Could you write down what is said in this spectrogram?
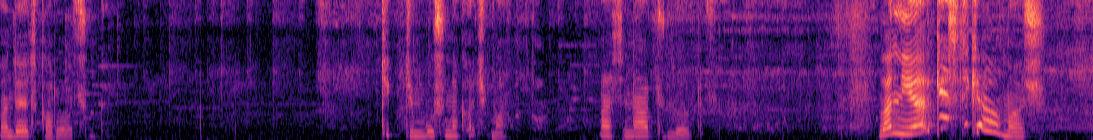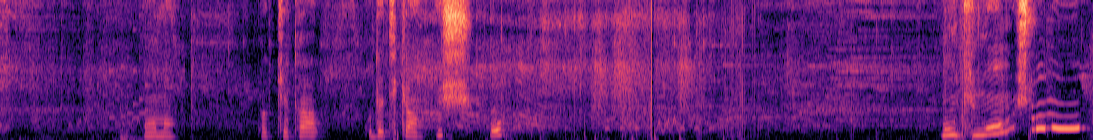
Bende Edgar var çünkü. Tikcim boşuna kaçma. Ben seni her türlü öldür. Lan niye herkes tik almış? Ana. Bak çakal. O da tik almış. Hop. Lan kim olmuş lan o?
